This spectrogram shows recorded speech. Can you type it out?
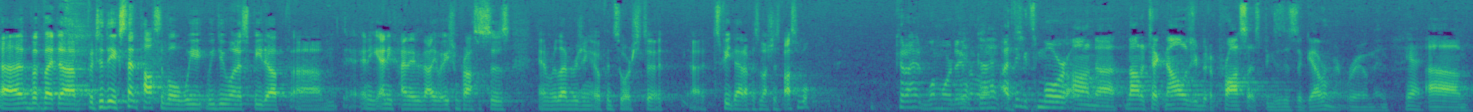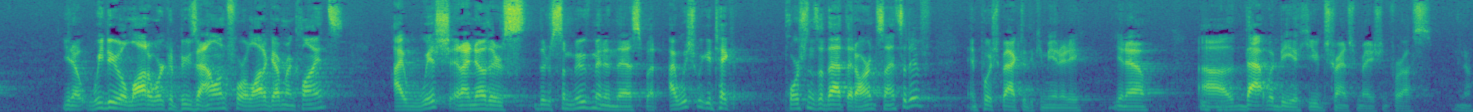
uh, but, but, uh, but to the extent possible, we, we do want to speed up um, any, any kind of evaluation processes, and we're leveraging open source to uh, speed that up as much as possible. Could I add one more, David? Yeah, go ahead. I think it's more on uh, not a technology, but a process because this is a government room. And, yeah. um, you know, we do a lot of work at Booz Allen for a lot of government clients. I wish, and I know there's, there's some movement in this, but I wish we could take portions of that that aren't sensitive and push back to the community. You know, uh, mm-hmm. that would be a huge transformation for us. You know.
